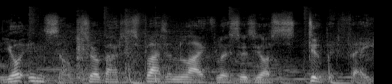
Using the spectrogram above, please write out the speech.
Your insults are about as flat and lifeless as your stupid face.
